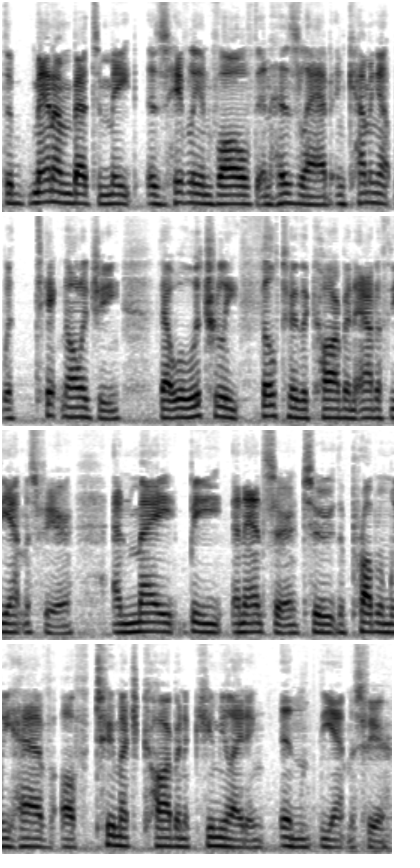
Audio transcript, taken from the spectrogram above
The man I'm about to meet is heavily involved in his lab in coming up with technology that will literally filter the carbon out of the atmosphere and may be an answer to the problem we have of too much carbon accumulating in the atmosphere.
